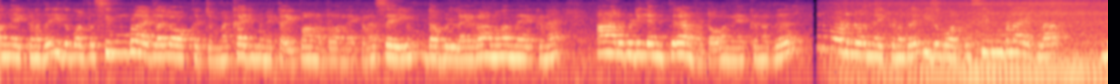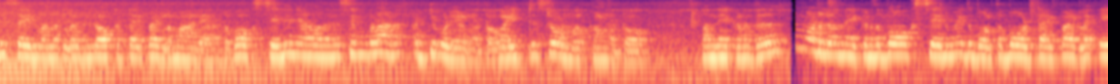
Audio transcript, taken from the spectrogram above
വന്നേക്കുന്നത് ഇതുപോലത്തെ സിമ്പിൾ ആയിട്ടുള്ള ലോക്കറ്റും കരിമണി ടൈപ്പാണ് കേട്ടോ വന്നേക്കണത്. സെയിം ഡബിൾ ലെയർ ആണ് വന്നേക്കണത്. ആറ് പിടി ലെങ്ത്തിലാണ് കേട്ടോ വന്നേക്കണത്. ഒരു മോഡൽ വന്നേക്കണത് ഇതുപോലത്തെ സിമ്പിൾ ആയിട്ടുള്ള ഡിസൈൻ വന്നിട്ടുള്ള ഒരു ലോക്കറ്റ് ടൈപ്പ് ആയിട്ടുള്ള മാലയാണ് കേട്ടോ. ബോക്സ് ചെയിൻ ഞാൻ വന്നത് സിമ്പിൾ ആണ് അടിപൊളിയാണ് കേട്ടോ. വൈറ്റ് സ്റ്റോൺ വർക്കാണ് കേട്ടോ വന്നേക്കണത്. മോഡൽ വന്നേക്കണത് ബോക്സ് ചെയിനും ഇതുപോലത്തെ ബോൾ ടൈപ്പ് ആയിട്ടുള്ള എ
